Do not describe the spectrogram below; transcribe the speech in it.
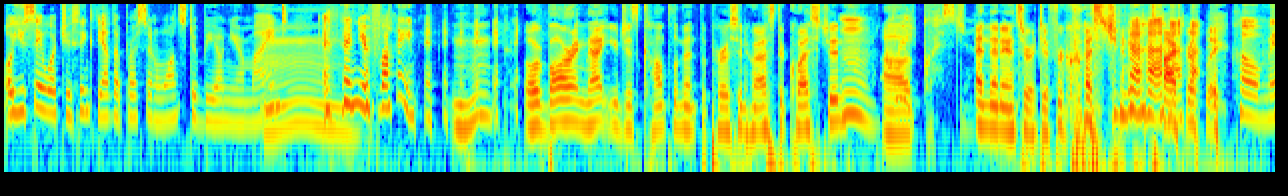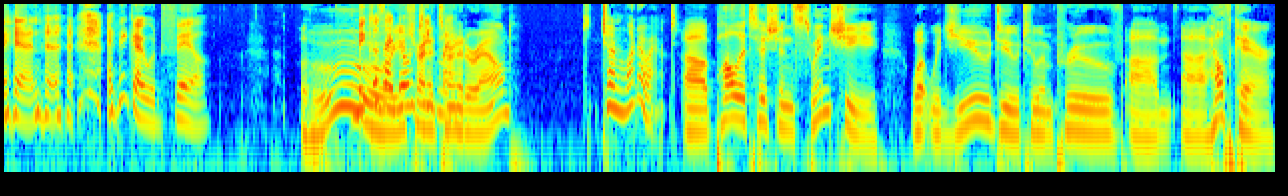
or you say what you think the other person wants to be on your mind, Mm. and then you're fine. hmm or barring that, you just compliment the person who asked a question, uh, Mm, Great question. and then answer a different question entirely. Oh man, I think I would fail. Ooh, Because I are you don't trying to turn my- it around? Turn what around? Uh, politician Swinchi, what would you do to improve um, uh, healthcare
